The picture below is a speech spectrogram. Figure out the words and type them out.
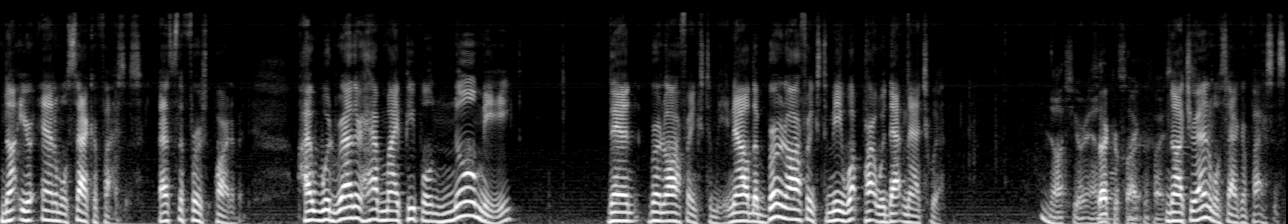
not your animal sacrifices. That's the first part of it. I would rather have my people know me than burnt offerings to me. Now, the burnt offerings to me, what part would that match with? Not your animal Sacrifice. sacrifice. Not your animal sacrifices.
